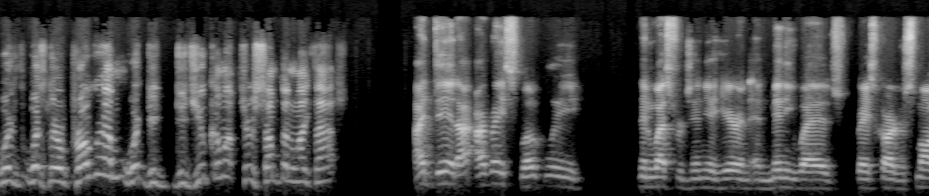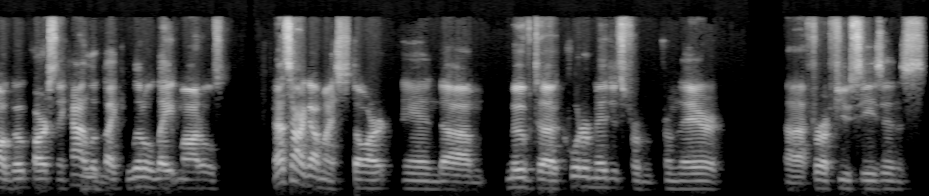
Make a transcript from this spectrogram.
Was, was there a program? What did did you come up through something like that? I did. I, I raced locally in West Virginia here in, in mini wedge race cars or small go karts. And they kind of look mm-hmm. like little late models. That's how I got my start. And um, moved to quarter midgets from from there uh, for a few seasons.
